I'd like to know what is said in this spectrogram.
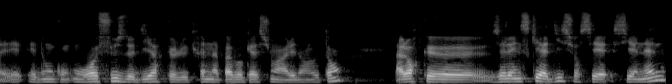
et, donc on, refuse de dire que l'Ukraine n'a pas vocation à aller dans l'OTAN, alors que Zelensky a dit sur CNN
